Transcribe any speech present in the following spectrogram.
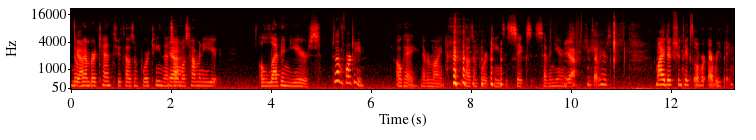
November tenth, two thousand fourteen. That's Yeah. almost how many years? Eleven years. 2014. Okay, never mind. 2014 is six, seven years. Yeah, in seven years. My addiction takes over everything.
